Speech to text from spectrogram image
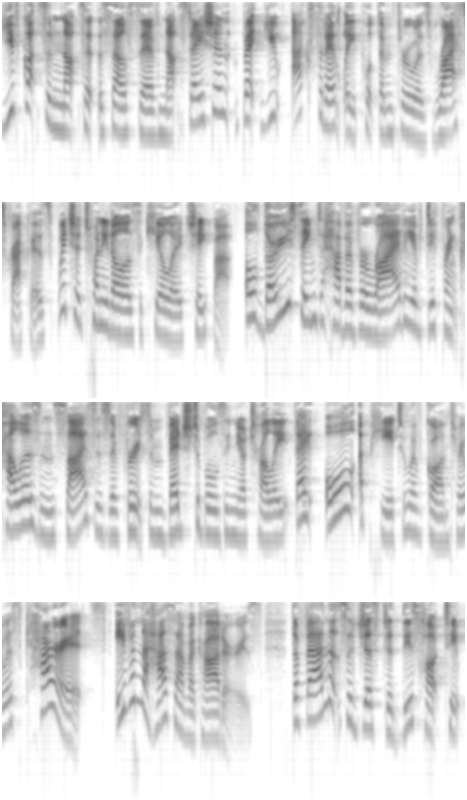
You've got some nuts at the self serve nut station, but you accidentally put them through as rice crackers, which are $20 a kilo cheaper. Although you seem to have a variety of different colours and sizes of fruits and vegetables in your trolley, they all appear to have gone through as carrots. Even the Hass avocados. The fan that suggested this hot tip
